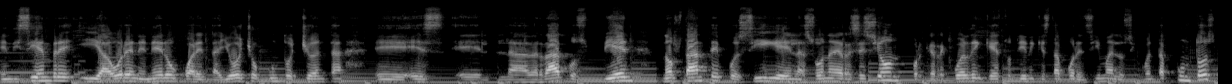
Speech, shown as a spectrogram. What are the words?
en diciembre y ahora en enero 48.80 eh, es la verdad pues bien no obstante pues sigue en la zona de recesión porque recuerden que esto tiene que estar por encima de los 50 puntos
